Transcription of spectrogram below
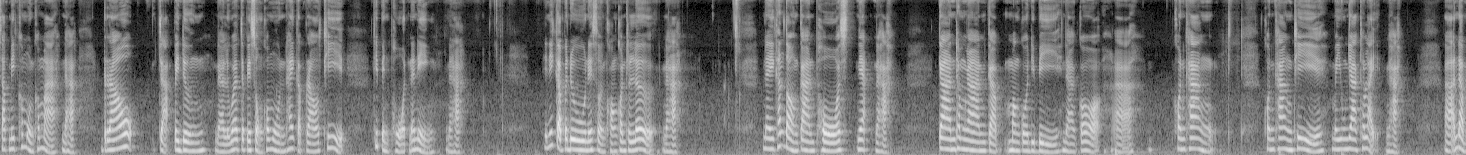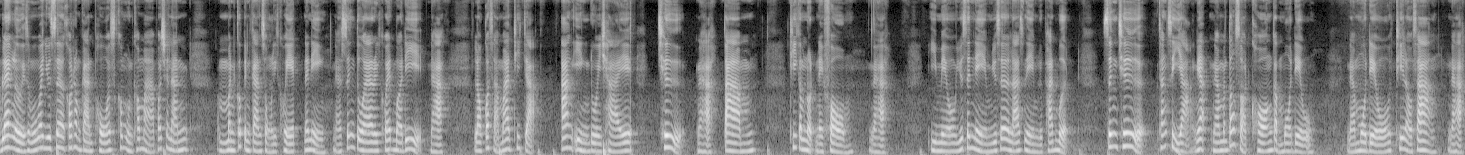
submit ข้อมูลเข้ามานะคะเราจะไปดึงนะหรือว่าจะไปส่งข้อมูลให้กับเราที่ที่เป็นโพสนั่นเองนะคะทีนี้กลับมาดูในส่วนของ controller นะคะในขั้นตอนการโพสเนี่ยนะคะ การทำงานกับ MongoDB นะก็ค่อนข้างค่อนข้างที่ไม่ยุ่งยากเท่าไหร่นะคะอันดับแรกเลยสมมุติว่า user เขาทำการโพสข้อมูลเข้ามา เพราะฉะนั้นมันก็เป็นการส่ง request นั่นเองนะซึ่งตัว request body นะคะเราก็สามารถที่จะอ้างอิงโดยใช้ชื่อนะคะตามที่กำหนดในฟอร์มนะคะ อีเมล username user last name หรือ password ซึ่งชื่อทั้ง 4 อย่างเนี่ยนะมันต้องสอดคล้องกับโมเดลนะโมเดลที่เราสร้างนะคะ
